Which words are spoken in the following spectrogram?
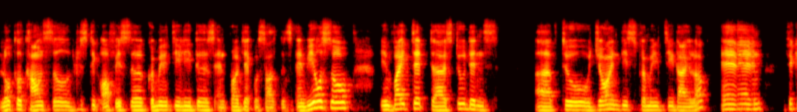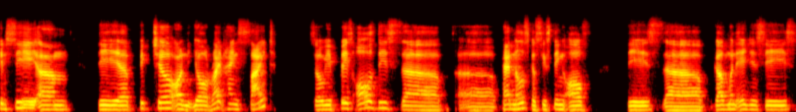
local council, district officer, community leaders, and project consultants. And we also invited uh, students uh, to join this community dialogue. And if you can see um, the uh, picture on your right-hand side, so we place all these uh, panels consisting of these government agencies,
